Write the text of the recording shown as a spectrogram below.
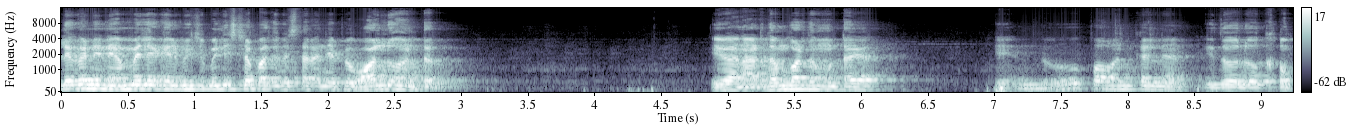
లేక నేను ఎమ్మెల్యే గెలిపించి మినిస్టర్ పదవి ఇస్తారని చెప్పి వాళ్ళు అంటారు. ఇవన్నీ అర్థం పర్థం ఉంటాయా? ఎందు పవన్ కళ్యాణ్? ఇదో లోకం.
